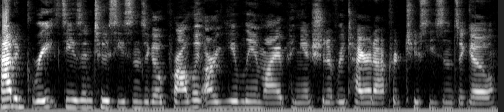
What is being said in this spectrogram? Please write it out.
had a great season two seasons ago, probably arguably in my opinion should have retired after two seasons ago.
